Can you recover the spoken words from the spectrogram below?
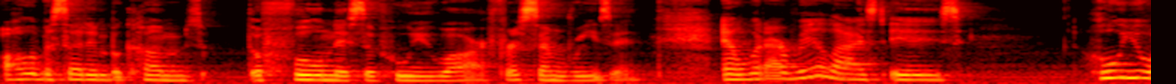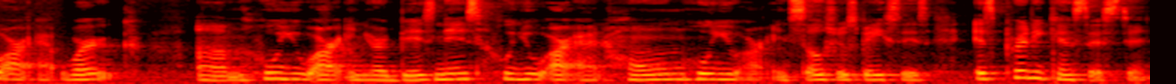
all of a sudden becomes the fullness of who you are for some reason. And what I realized is who you are at work, um, who you are in your business, who you are at home, who you are in social spaces is pretty consistent.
